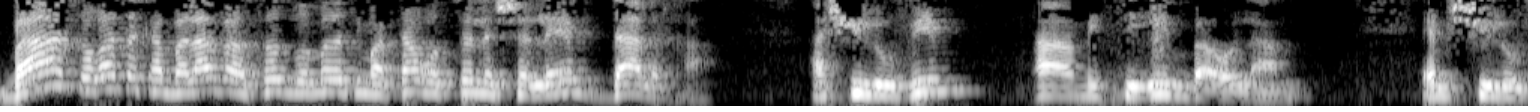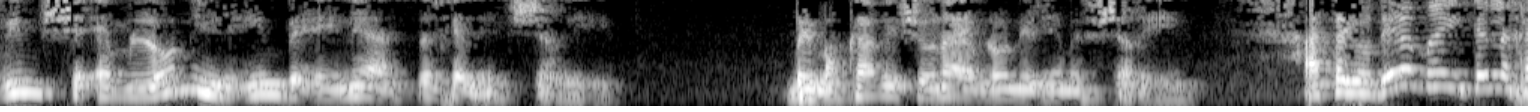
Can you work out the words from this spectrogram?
באה תורת הקבלה והסוד ואומרת, אם אתה רוצה לשלב, דע לך. השילובים האמיתיים בעולם הם שילובים שהם לא נראים בעיני השכל אפשריים. במכה ראשונה הם לא נראים אפשריים. אתה יודע מה ייתן לך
